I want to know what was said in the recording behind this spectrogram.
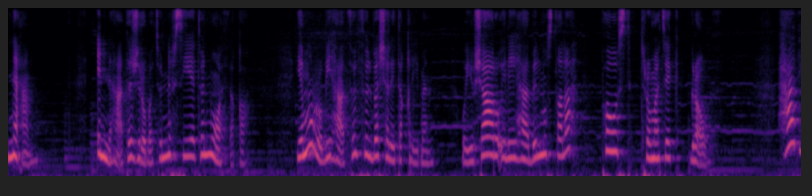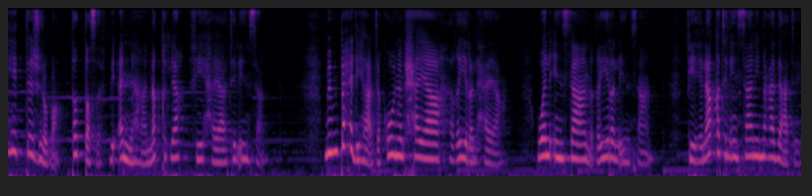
نعم إنها تجربة نفسية موثقة يمر بها ثلث البشر تقريبا. ويشار إليها بالمصطلح Post Traumatic Growth. هذه التجربة تتصف بأنها نقلة في حياة الإنسان. من بعدها تكون الحياة غير الحياة والإنسان غير الإنسان. في علاقة الإنسان مع ذاته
